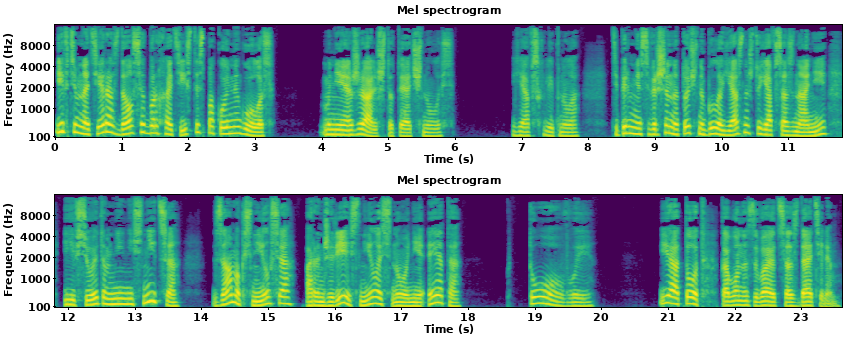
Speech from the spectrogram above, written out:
и в темноте раздался бархатистый спокойный голос. «Мне жаль, что ты очнулась». Я всхлипнула. Теперь мне совершенно точно было ясно, что я в сознании, и все это мне не снится. Замок снился, оранжерея снилась, но не это. Кто вы? Я тот, кого называют Создателем.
